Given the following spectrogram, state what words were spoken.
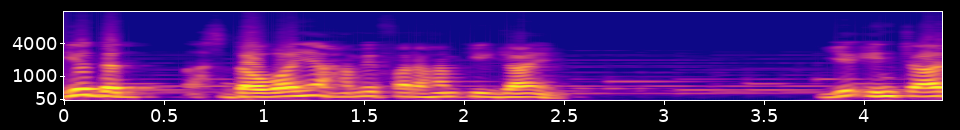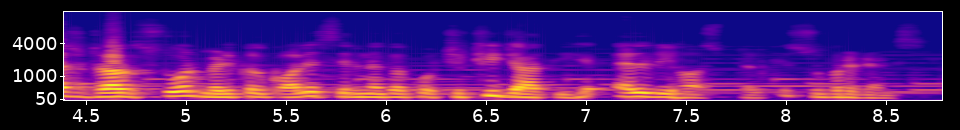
ये दवाइयाँ हमें फराहम की जाएँ। ये incharge drug store medical college Srinagar को चिट्ठी जाती है एलडी हॉस्पिटल के सुपरिटेंडेंट से।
